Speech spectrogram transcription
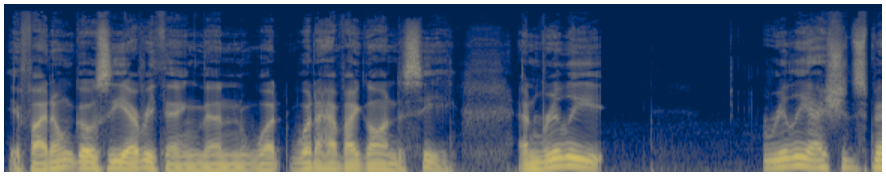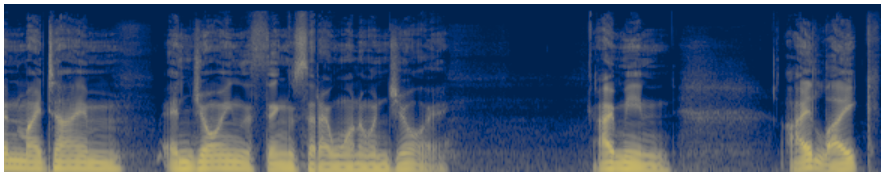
if I don't go see everything, then what, what have I gone to see? And really, really, I should spend my time enjoying the things that I want to enjoy. I mean, I like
